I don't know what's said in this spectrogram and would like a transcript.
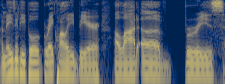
Amazing people, great quality beer. A lot of breweries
